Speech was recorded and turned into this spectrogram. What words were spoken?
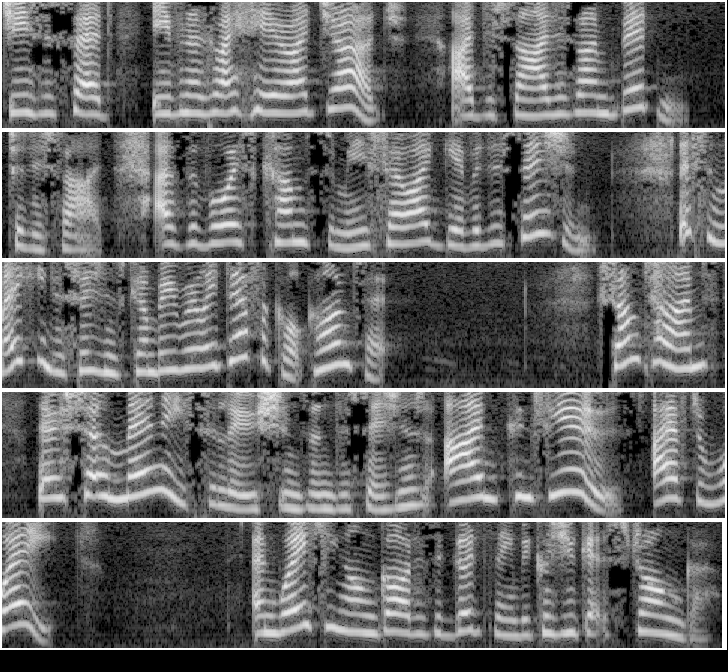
Jesus said, Even as I hear, I judge. I decide as I'm bidden to decide. As the voice comes to me, so I give a decision. Listen, making decisions can be really difficult, can't it? Sometimes there are so many solutions and decisions, I'm confused. I have to wait. And waiting on God is a good thing because you get stronger.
